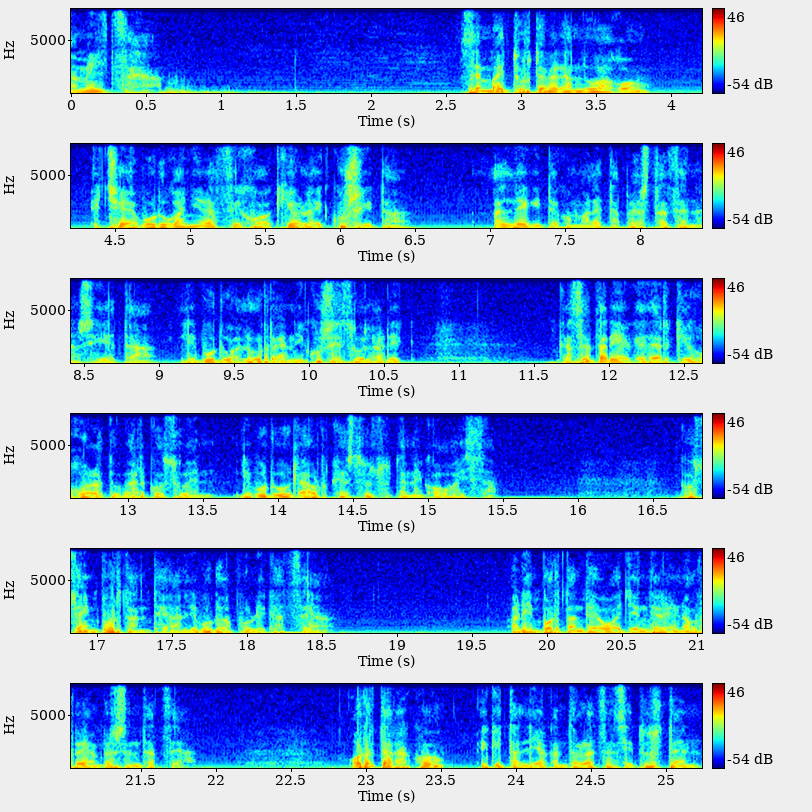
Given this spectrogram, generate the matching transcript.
Amiltzea Zenbait urte beranduago, etxea buru gaineratzi joakiola ikusita, alde egiteko maleta prestatzen hasi eta liburua lurrean ikusi zuelarik, kazetariak ederki gogoratu beharko zuen liburura aurkeztu zuteneko goiza. Gauza importantea liburua publikatzea. Are importanteagoa jenderen aurrean presentatzea. Horretarako, ekitaldiak antolatzen zituzten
